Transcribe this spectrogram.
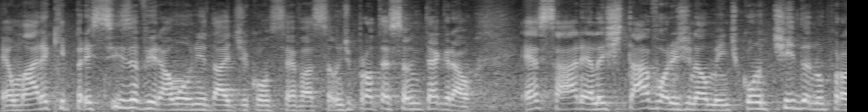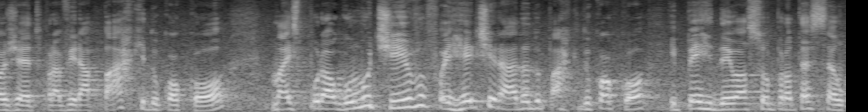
É uma área que precisa virar uma unidade de conservação de proteção integral. Essa área ela estava originalmente contida no projeto para virar Parque do Cocó, mas por algum motivo foi retirada do Parque do Cocó e perdeu a sua proteção.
